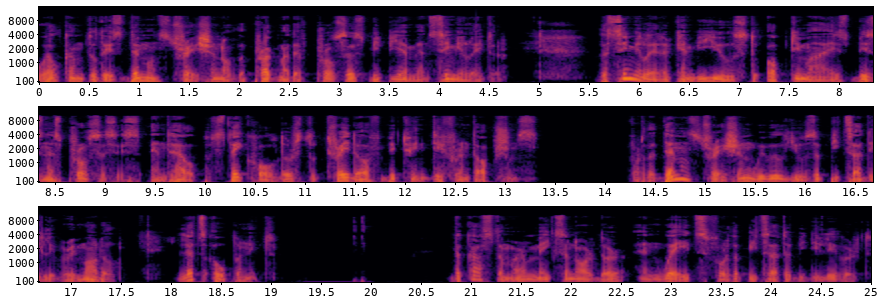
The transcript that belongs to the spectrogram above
Welcome to this demonstration of the PragmaDev process BPMN simulator. The simulator can be used to optimize business processes and help stakeholders to trade off between different options. For the demonstration we will use a pizza delivery model. Let's open it. The customer makes an order and waits for the pizza to be delivered.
